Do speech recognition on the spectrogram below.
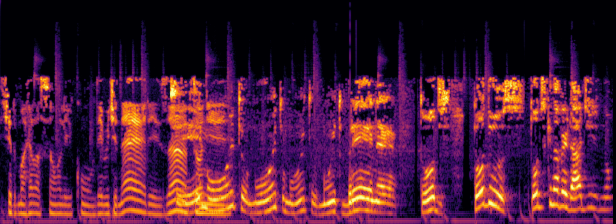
tido uma relação ali com David Neres, Anthony... Sim, muito, muito, muito, muito. Brenner, todos. Todos, todos que na verdade não,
